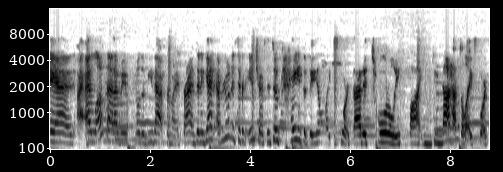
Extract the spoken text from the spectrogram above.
And I, I love that I'm able to be that for my friends. And again, everyone has different interests. It's okay that they don't like sports. That is totally fine. You do not have to like sports.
